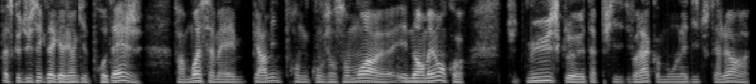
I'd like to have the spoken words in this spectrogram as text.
parce que tu sais que t'as quelqu'un qui te protège. Enfin moi, ça m'a permis de prendre confiance en moi euh, énormément quoi tu te muscles, voilà, comme on l'a dit tout à l'heure,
